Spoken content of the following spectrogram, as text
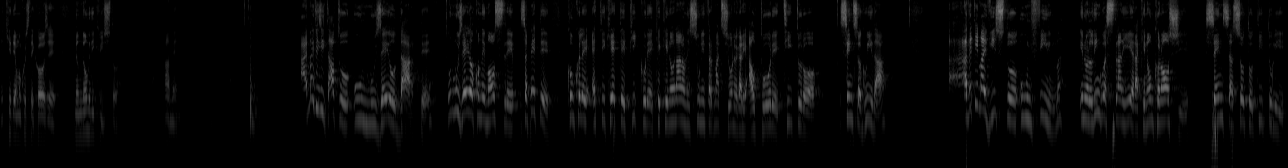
E chiediamo queste cose nel nome di Cristo. Amen. Hai mai visitato un museo d'arte? Un museo con le mostre, sapete, con quelle etichette piccole che, che non hanno nessuna informazione, magari autore, titolo, senza guida? Avete mai visto un film in una lingua straniera che non conosci, senza sottotitoli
